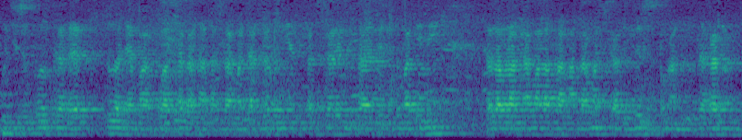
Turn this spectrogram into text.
Puji syukur kepada Tuhan yang Maha Kuasa karena atas rahmat dan karunia kita sekalian bisa di tempat ini dalam rangka malam Ramadhan sekaligus penganugerahan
